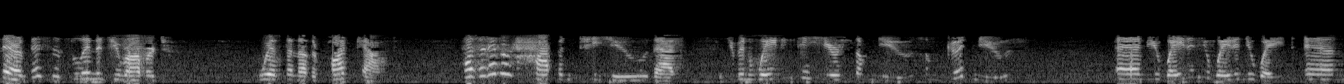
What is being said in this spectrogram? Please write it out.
there, this is Linda G. Robert with another podcast. Has it ever happened to you that you've been waiting to hear some news, some good news, and you wait and you wait and you wait, and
